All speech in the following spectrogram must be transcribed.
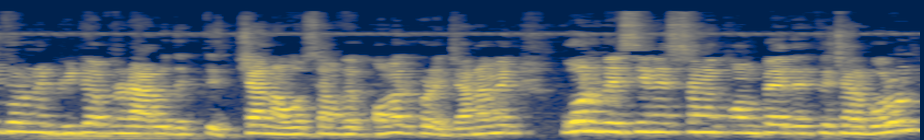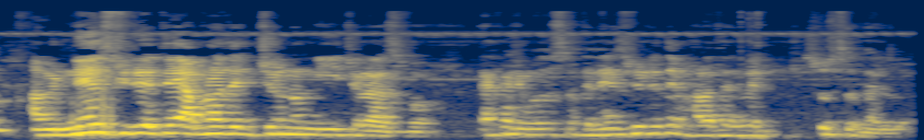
এই ধরনের ভিডিও আপনারা আরও দেখতে চান, অবশ্যই আমাকে কমেন্ট করে জানাবেন। কোন মেশিনের সঙ্গে কম্পেয়ার দেখতে চান, বলুন। আমি নেক্সট ভিডিওতে আপনাদের জন্য নিয়ে চলে আসব। দেখা যাবে সাথে নেক্সট ভিডিওতে ভালো থাকবেন, সুস্থ থাকবেন।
